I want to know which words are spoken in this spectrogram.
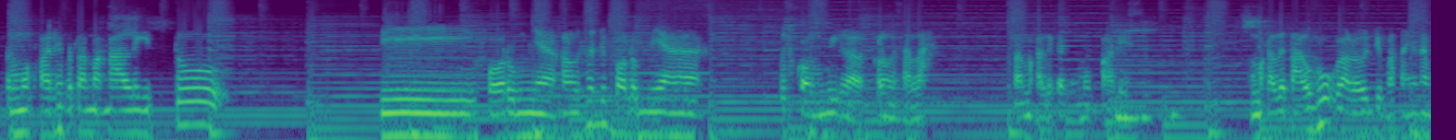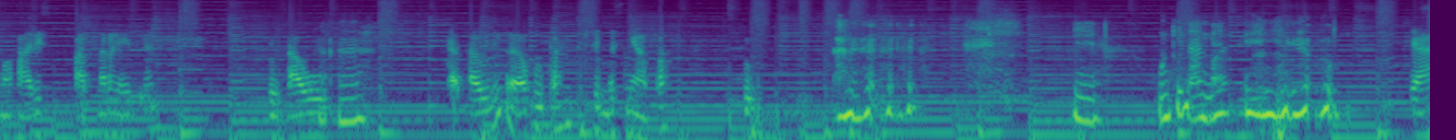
Ketemu Faris pertama kali itu di forumnya kalau nggak salah di forumnya terus kombi kalau kalau nggak salah. Pertama kali ketemu Faris. Pertama kali tahu kalau dipasangin sama Faris partner kayak gitu kan. Baru tahu. Heeh. nggak tahu juga aku lupa sih jenisnya apa. Iya mungkin aneh. Ya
